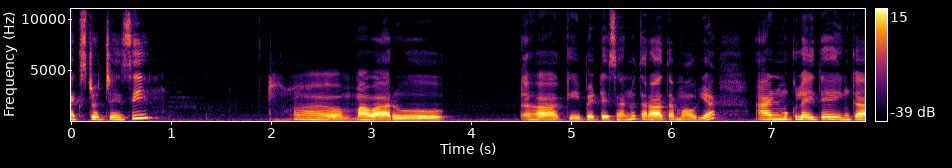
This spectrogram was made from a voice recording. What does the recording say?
నెక్స్ట్ వచ్చేసి మా వారు కి పెట్టేశాను. తర్వాత మౌర్య. అండ్ ముక్కులు అయితే ఇంకా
